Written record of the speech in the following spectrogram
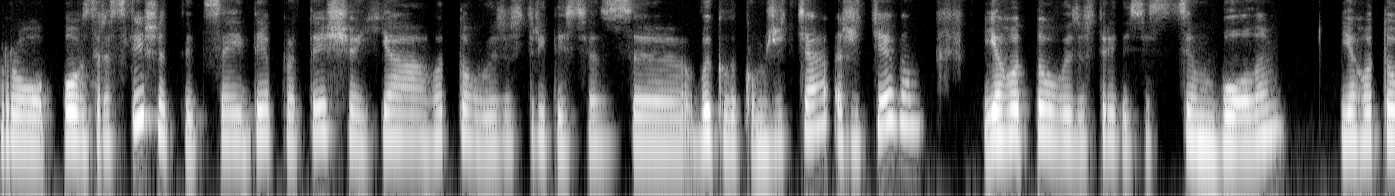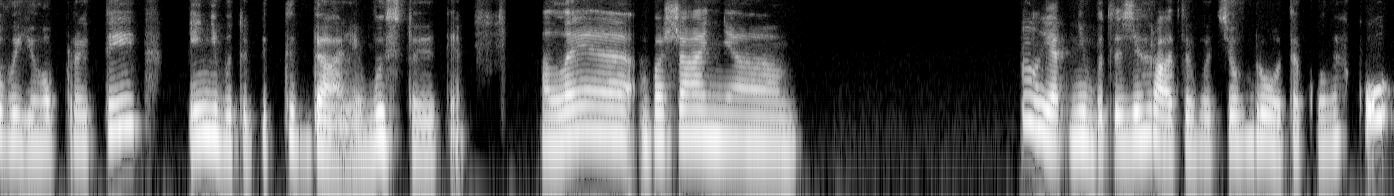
про повзрослішати, це йде про те, що я готовий зустрітися з викликом життя життєвим, я готовий зустрітися з цим болем, я готовий його пройти і нібито піти далі, вистояти. Але бажання, ну, як нібито зіграти в цю гру таку легку,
